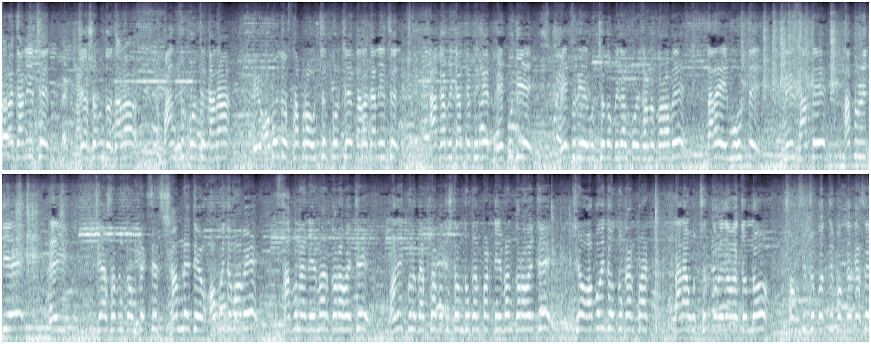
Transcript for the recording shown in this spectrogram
তারা জানিয়েছেন জিয়া শপিং যারা ভাঙচুর করছে, তারা এই অবৈধ স্থাপনা উচ্ছেদ করছে, তারা জানিয়েছেন আগামীকালকে থেকে বেকু দিয়ে বেকু দিয়ে উচ্ছেদ অভিযান পরিচালনা করা হবে। তারা এই মুহূর্তে নিজ হাতে হাতুড়ি দিয়ে এই জিয়া শপিং কমপ্লেক্সের সামনে যে অবৈধভাবে স্থাপনা নির্মাণ করা হয়েছে, অনেকগুলো ব্যবসা প্রতিষ্ঠান দোকানপাট নির্মাণ করা হয়েছে, সে অবৈধ দোকানপাট তারা উচ্ছেদ করে দেওয়ার জন্য সংশ্লিষ্ট কর্তৃপক্ষের কাছে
